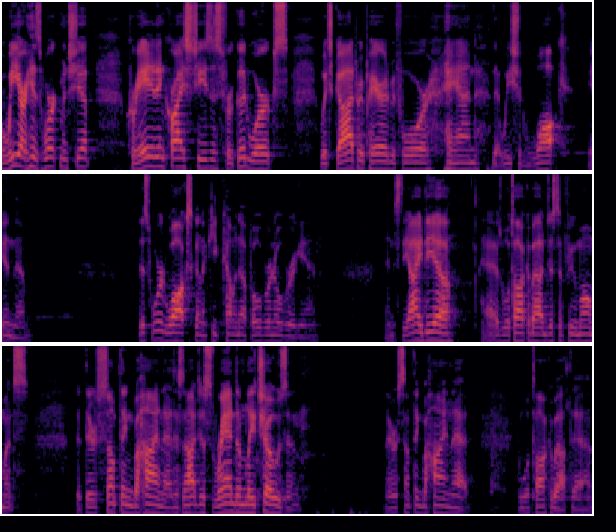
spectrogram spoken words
we are his workmanship, created in Christ Jesus for good works, which God prepared beforehand that we should walk in them. This word walk is going to keep coming up over and over again. And it's the idea as we'll talk about in just a few moments, that there's something behind that. It's not just randomly chosen, there is something behind that, and we'll talk about that.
